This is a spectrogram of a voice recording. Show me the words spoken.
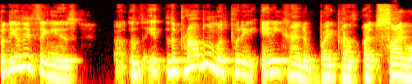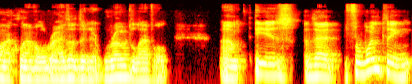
But the other thing is, uh, the problem with putting any kind of bike path at sidewalk level rather than at road level um, is that, for one thing,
